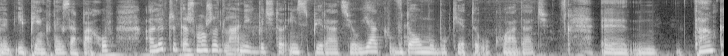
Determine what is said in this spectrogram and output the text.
y, i pięknych zapachów, ale czy też może dla nich być to inspiracją, jak w domu bukiety układać? E, Tak,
